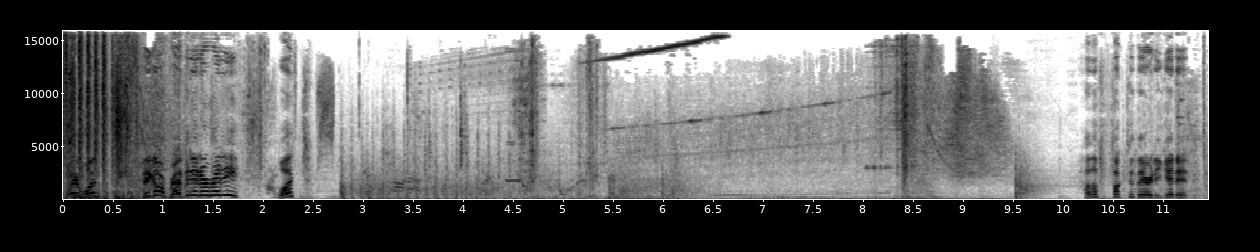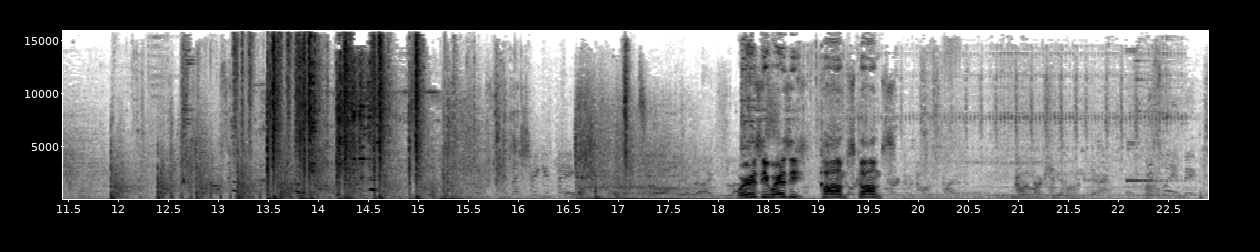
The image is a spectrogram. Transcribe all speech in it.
Wait, what? They got Revenant already? What? How the fuck did they already get it? Where is he? Where is he? Comms, comms. This way, mates.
